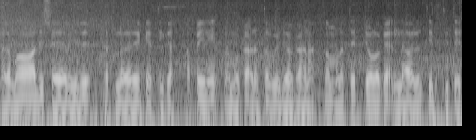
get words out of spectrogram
പരമാവധി ഷെയർ ചെയ്ത് മറ്റുള്ളവരിലേക്ക് എത്തിക്കുക. അപ്പോൾ ഇനി നമുക്ക് അടുത്ത വീഡിയോ കാണാം. നമ്മളെ തെറ്റുകളൊക്കെ എല്ലാവരും തിരുത്തി തരിക.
